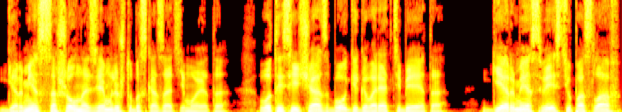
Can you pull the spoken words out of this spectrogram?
Гермес сошел на землю, чтобы сказать ему это. Вот и сейчас боги говорят тебе это. Гермия с вестью послав,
